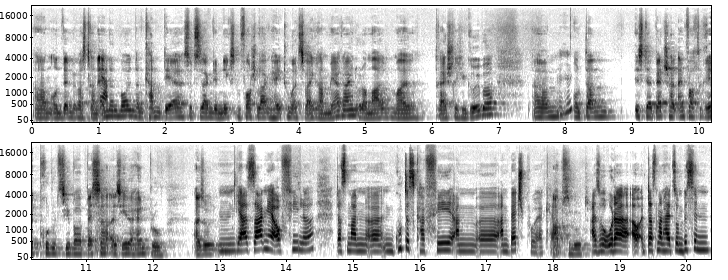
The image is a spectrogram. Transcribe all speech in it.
Ähm, und wenn wir was dran ja. ändern wollen, dann kann der sozusagen dem nächsten vorschlagen, hey, tu mal zwei Gramm mehr rein oder mal, mal drei Striche gröber. Ähm, mhm. Und dann ist der Batch halt einfach reproduzierbar besser als jeder Handbrew. Also mm, ja, es sagen ja auch viele, dass man äh, ein gutes Kaffee am, äh, am Batchbrew erkennt. Absolut. Also oder dass man halt so ein bisschen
